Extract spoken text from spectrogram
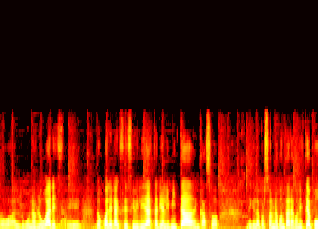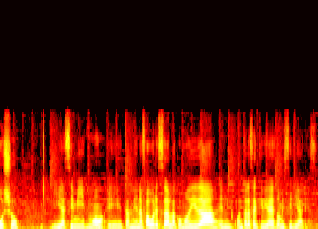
o a algunos lugares los cuales la accesibilidad estaría limitada en caso de que la persona no contara con este apoyo y asimismo también a favorecer la comodidad en cuanto a las actividades domiciliarias.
